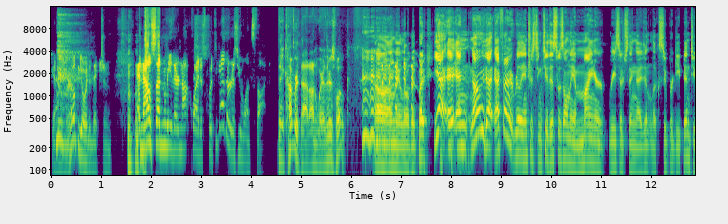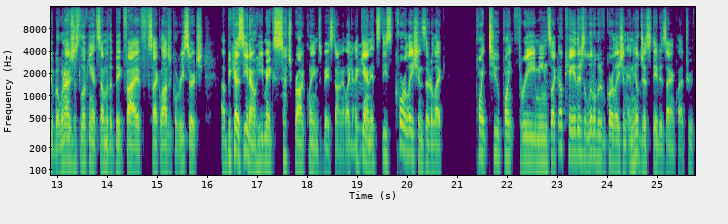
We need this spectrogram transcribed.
get over an opioid addiction. And now suddenly they're not quite as put together as you once thought. They covered that on Where There's Woke. oh, only a little bit. But yeah, and not only that, I found it really interesting too. This was only a minor research thing that I didn't look super deep into, but when I was just looking at some of the big five psychological research, uh, because you know he makes such broad claims based on it. Like Mhm. again, it's these correlations that are like 0.2, 0.3 means like okay, there's a little bit of a correlation, and he'll just state his ironclad truth.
